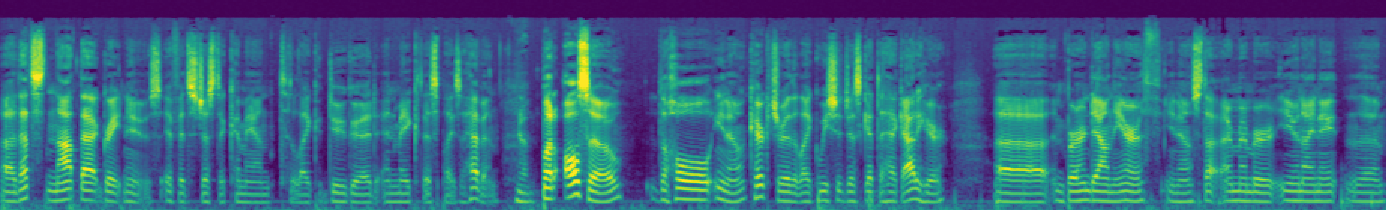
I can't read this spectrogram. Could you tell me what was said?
Uh, that's not that great news if it's just a command to like do good and make this place a heaven. Yeah. But also the whole you know caricature that like we should just get the heck out of here uh, and burn down the earth. You know, st- I remember you and I, Nate, the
